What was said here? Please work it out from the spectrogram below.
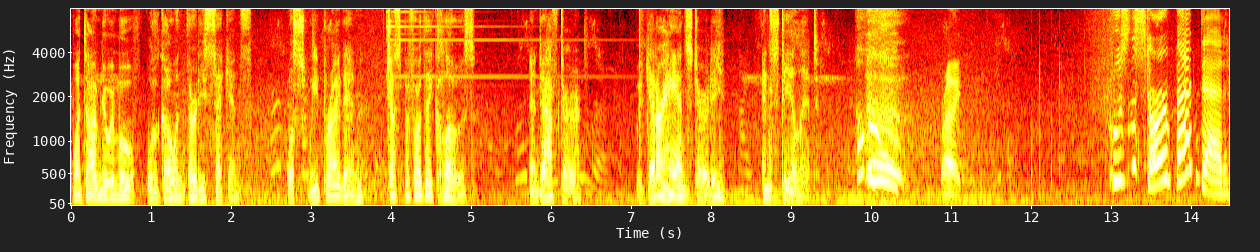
What time do we move? We'll go in 30 seconds. We'll sweep right in, just before they close. And after, we get our hands dirty and steal it. Right. Who's the star of Baghdad?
